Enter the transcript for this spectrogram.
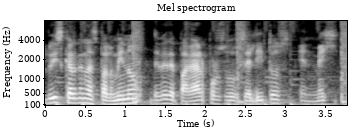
Luis Cárdenas Palomino debe de pagar por sus delitos en México,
